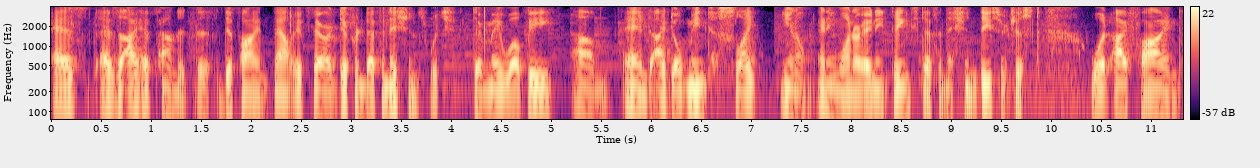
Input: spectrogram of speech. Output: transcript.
as as I have found it de- defined. Now, if there are different definitions, which there may well be, um, and I don't mean to slight you know anyone or anything's definition. These are just what I find.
